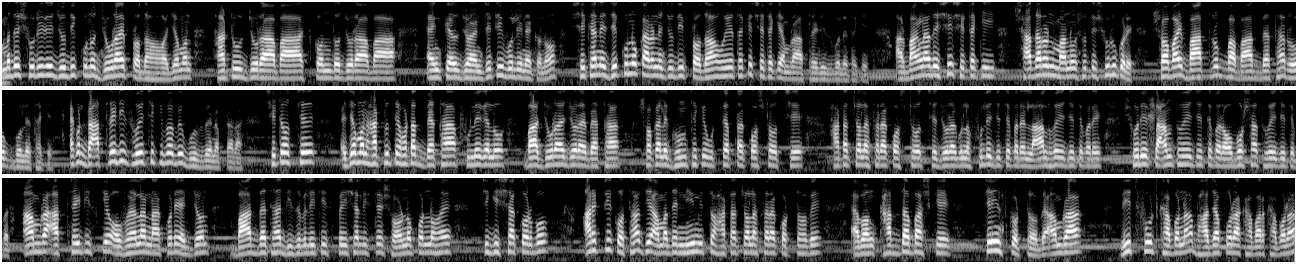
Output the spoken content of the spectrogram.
আমাদের শরীরে যদি কোনো জোড়ায় প্রদাহ হয়, যেমন হাঁটুর জোড়া বা স্কন্দ জোড়া বা অ্যাঙ্কেল জয়েন্ট যেটি বলি না কেন, সেখানে যে কোনো কারণে যদি প্রদাহ হয়ে থাকে, সেটাকে আমরা আর্থ্রাইটিস বলে থাকি। আর বাংলাদেশে সেটা কি সাধারণ মানুষ হতে শুরু করে সবাই বাত রোগ বা বাত ব্যথা রোগ বলে থাকে। এখন আর্থ্রাইটিস হয়েছে কীভাবে বুঝবেন আপনারা? সেটা হচ্ছে, যেমন হাঁটুতে হঠাৎ ব্যথা ফুলে গেল বা জোড়ায় জোড়ায় ব্যথা, সকালে ঘুম থেকে উঠতে আপনার কষ্ট হচ্ছে হাঁটা চলাফেরা কষ্ট হচ্ছে, জোড়াগুলো ফুলে যেতে পারে, লাল হয়ে যেতে পারে, শরীর ক্লান্ত হয়ে যেতে পারে, অবসাদ হয়ে যেতে পারে। আমরা আর্থ্রাইটিসকে অবহেলা না করে একজন বাদ ব্যথা ডিসেবিলিটি স্পেশালিস্টের স্বর্ণপন্ন হয়ে চিকিৎসা করব। আরেকটি কথা যে আমাদের নিয়মিত হাঁটা চলাফেরা করতে হবে এবং খাদ্যাভ্যাসকে চেঞ্জ করতে হবে। আমরা রিচ ফুড খাব না, ভাজা পোড়া খাবার খাব না।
